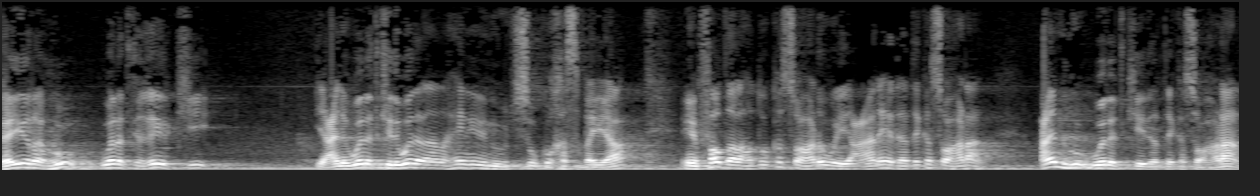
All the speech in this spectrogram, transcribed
hayrahu waladka hayrkii yani waladkeeda walad aan ahayn inay nuujiso ku khasbayaa. Infadala hadduu ka soo hadho weeye caanaheeda hadday ka soo hadhaan canhu waladkeeda hadday ka soo hadhaan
